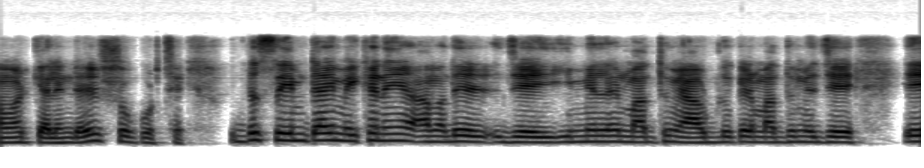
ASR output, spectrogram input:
আমার ক্যালেন্ডারে শো করছে। দ্য সেম টাইম এখানে আমাদের যে ইমেলের মাধ্যমে আউটলুকের মাধ্যমে যে এ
